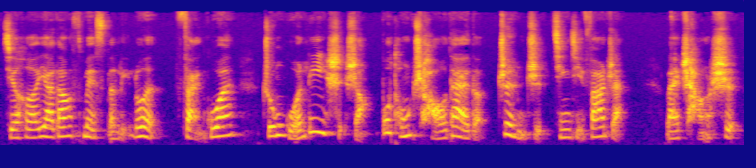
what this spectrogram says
结合亚当·斯密斯的理论，反观中国历史上不同朝代的政治经济发展，来尝试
